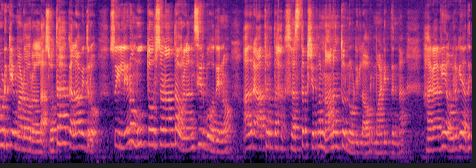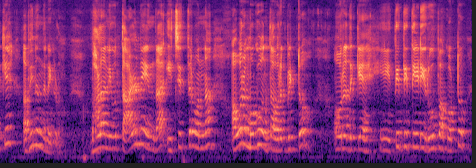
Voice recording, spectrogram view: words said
ಹೂಡಿಕೆ ಮಾಡೋರಲ್ಲ, ಸ್ವತಃ ಕಲಾವಿದರು. ಸೊ ಇಲ್ಲೇನೋ ಮೂಗ್ ತೋರಿಸೋಣ ಅಂತ ಅವ್ರಿಗೆ ಅನಿಸಿರ್ಬೋದೇನೋ ಆದರೆ ಆ ಥರದ ಹಸ್- ಹಸ್ತಕ್ಷೇಪ ನಾನಂತೂ ನೋಡಿಲ್ಲ ಅವ್ರು ಮಾಡಿದ್ದನ್ನು. ಹಾಗಾಗಿ ಅವರಿಗೆ ಅದಕ್ಕೆ ಅಭಿನಂದನೆಗಳು. ಬಹಳ ನೀವು ತಾಳ್ಮೆಯಿಂದ ಈ ಚಿತ್ರವನ್ನು ಅವರ ಮಗು ಅಂತ ಅವ್ರಿಗೆ ಬಿಟ್ಟು ಅವರದಕ್ಕೆ ಈ ತಿದ್ದಿ ತೀಡಿ ರೂಪ ಕೊಟ್ಟು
